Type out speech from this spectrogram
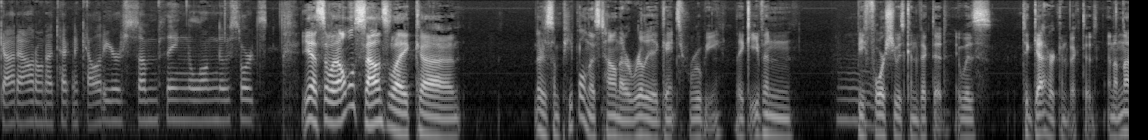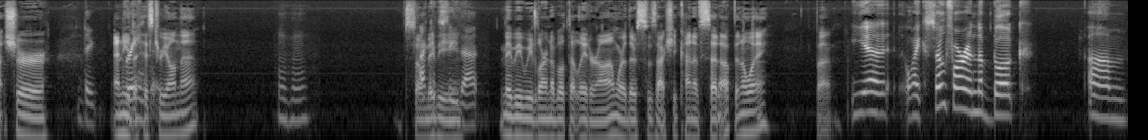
got out on a technicality or something along those sorts. Yeah, so it almost sounds like uh, there's some people in this town that are really against Ruby. Like even Before she was convicted, it was to get her convicted, and I'm not sure They any of the history it. on that. Mhm. So I maybe could see that. maybe we learn about that later on, where this was actually kind of set up in a way. But Yeah, like so far in the book, um,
